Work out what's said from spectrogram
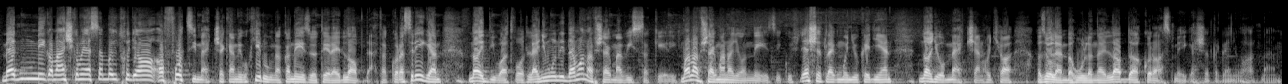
meg még a másik, ami eszembe jut, hogy a, a foci meccseken, amikor kirúgnak a nézőtére egy labdát, akkor az régen nagy divat volt lenyúlni, de manapság már visszakérik. Manapság már nagyon nézik. Úgyhogy esetleg mondjuk egy ilyen nagyobb meccsen, hogyha az ölembe hullana egy labda, akkor azt még esetleg lenyúlhatnám.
